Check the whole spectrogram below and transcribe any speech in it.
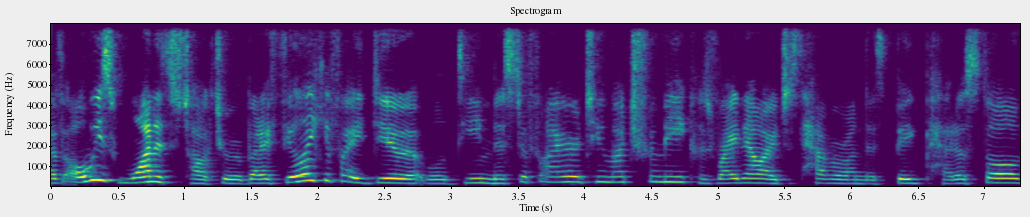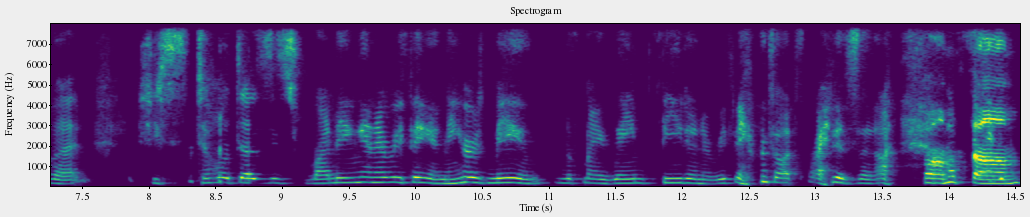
I've always wanted to talk to her, but I feel like if I do, it will demystify her too much for me. Cause right now I just have her on this big pedestal that she still does this running and everything. And here's me with my lame feet and everything with arthritis. And I, thumb, thumb.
